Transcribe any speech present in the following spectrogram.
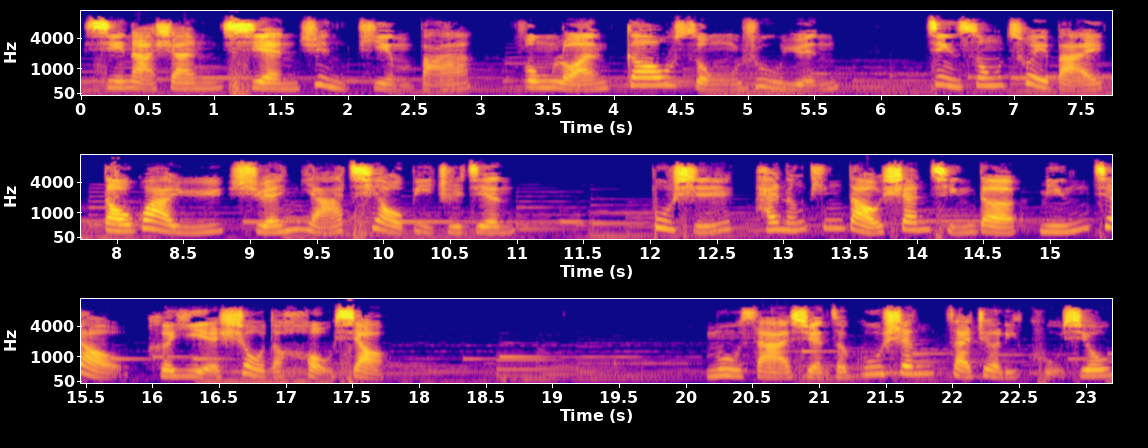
西那山险峻挺拔，峰峦高耸入云。劲松翠柏倒挂于悬崖峭壁之间，不时还能听到山禽的鸣叫和野兽的吼啸。穆萨选择孤身在这里苦修，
